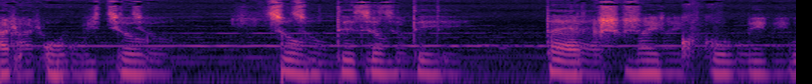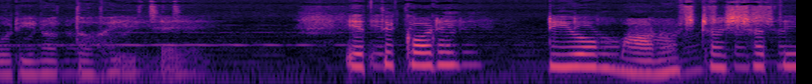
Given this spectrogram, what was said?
আর অভিযোগ জমতে জমতে তা একসময় ক্ষোভে পরিণত হয়ে যায়। এতে করে প্রিয় মানুষটার সাথে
